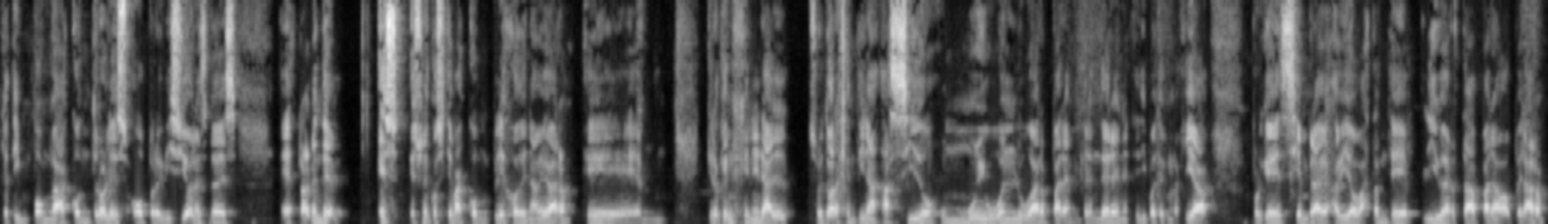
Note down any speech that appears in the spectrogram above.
que te imponga controles o prohibiciones. Entonces, realmente es, un ecosistema complejo de navegar. Eh, creo que en general, sobre todo Argentina, ha sido un muy buen lugar para emprender en este tipo de tecnología, porque siempre ha, habido bastante libertad para operar.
